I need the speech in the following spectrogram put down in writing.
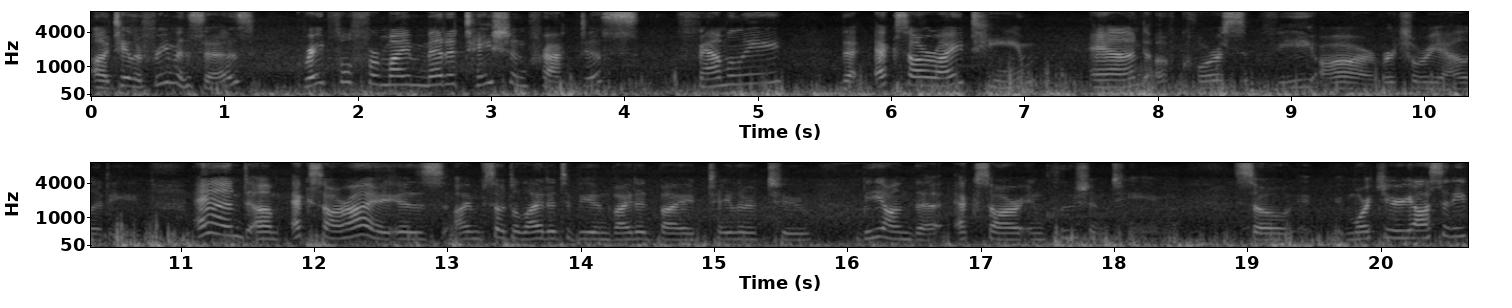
uh, Taylor Freeman says, grateful for my meditation practice, family, the XRI team, and of course VR, virtual reality. And um, XRI is, I'm so delighted to be invited by Taylor to be on the XR inclusion team. So more curiosity,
